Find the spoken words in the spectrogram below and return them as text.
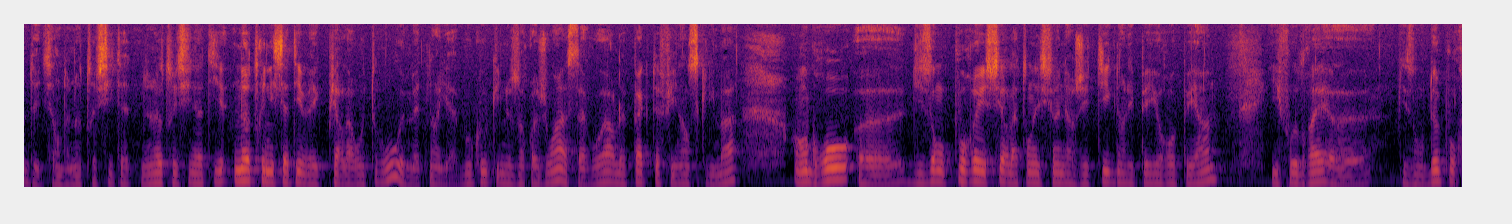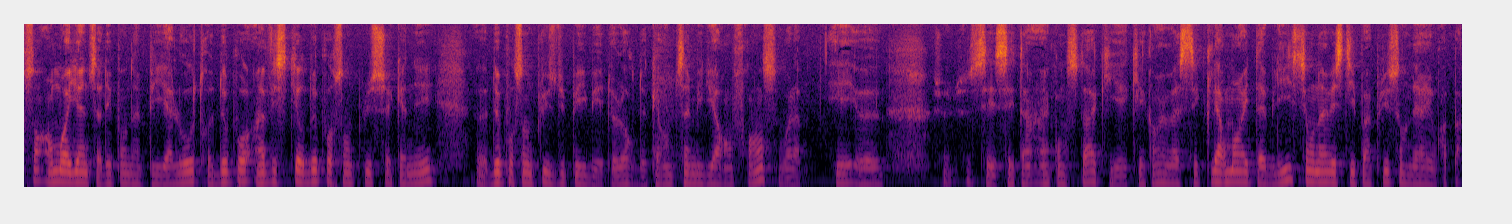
de, notre, de notre, initiative, avec Pierre Laroutourou, et maintenant il y a beaucoup qui nous ont rejoints, à savoir le pacte finance-climat. En gros, euh, disons, pour réussir la transition énergétique dans les pays européens, il faudrait, euh, disons, 2%, en moyenne, ça dépend d'un pays à l'autre, investir 2% de plus chaque année, 2% euh, de plus du PIB, de l'ordre de 45 milliards en France, voilà. Et euh, c'est un, constat qui est, quand même assez clairement établi. Si on n'investit pas plus, on n'y arrivera pas.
